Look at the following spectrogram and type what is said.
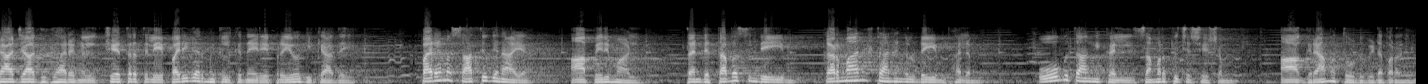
രാജാധികാരങ്ങൾ ക്ഷേത്രത്തിലെ പരികർമ്മികൾക്ക് നേരെ പ്രയോഗിക്കാതെ പരമസാത്വികനായ ആ പെരുമാൾ തന്റെ തപസ്സിന്റെയും കർമാനുഷ്ഠാനങ്ങളുടെയും ഫലം ഓവുതാങ്ങിക്കല്ലിൽ സമർപ്പിച്ച ശേഷം ആ ഗ്രാമത്തോട് വിട പറഞ്ഞു.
